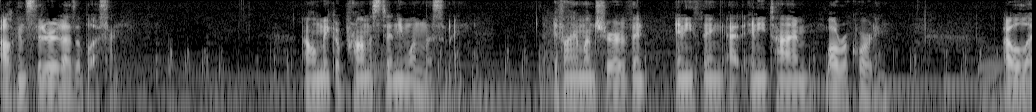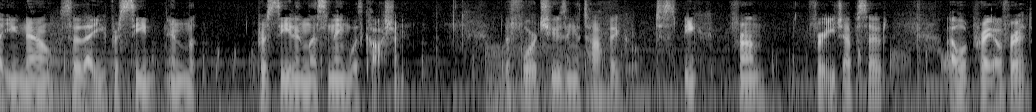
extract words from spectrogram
I'll consider it as a blessing. I will make a promise to anyone listening. If I am unsure of anything at any time while recording, I will let you know so that you proceed in li- proceed in listening with caution. Before choosing a topic to speak from for each episode, I will pray over it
